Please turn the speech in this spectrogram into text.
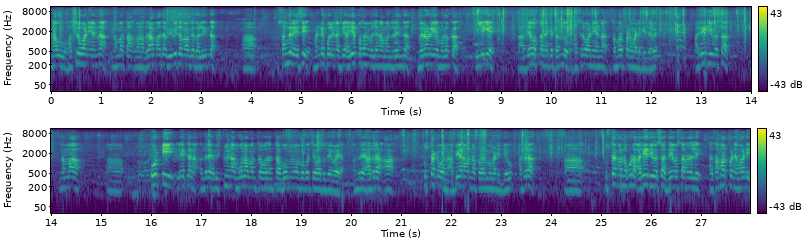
ನಾವು ಹಸಿರುವಾಣಿಯನ್ನು ನಮ್ಮ ತಾ ಗ್ರಾಮದ ವಿವಿಧ ಭಾಗಗಳಿಂದ ಸಂಗ್ರಹಿಸಿ ಮಂಡ್ಯಕೋಲಿನ ಶ್ರೀ ಅಯ್ಯಪ್ಪ ಸ್ವಾಮಿ ಭಜನಾ ಮಂದಿರದಿಂದ ಮೆರವಣಿಗೆ ಮೂಲಕ ಇಲ್ಲಿಗೆ ದೇವಸ್ಥಾನಕ್ಕೆ ತಂದು ಹಸಿರುವಾಣಿಯನ್ನು ಸಮರ್ಪಣೆ ಮಾಡಲಿಕ್ಕಿದ್ದೇವೆ. ಅದೇ ದಿವಸ ನಮ್ಮ ಕೋಟಿ ಲೇಖನ, ಅಂದರೆ ವಿಷ್ಣುವಿನ ಮೂಲ ಮಂತ್ರವಾದಂಥ ಓಂ ನಮ ಭಗವತಿ ವಾಸುದೇವಾಯ, ಅಂದರೆ ಅದರ ಆ ಪುಸ್ತಕವನ್ನು, ಅಭಿಯಾನವನ್ನು ಪ್ರಾರಂಭ ಮಾಡಿದ್ದೆವು. ಅದರ ಪುಸ್ತಕವನ್ನು ಕೂಡ ಅದೇ ದಿವಸ ದೇವಸ್ಥಾನದಲ್ಲಿ ಸಮರ್ಪಣೆ ಮಾಡಿ,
